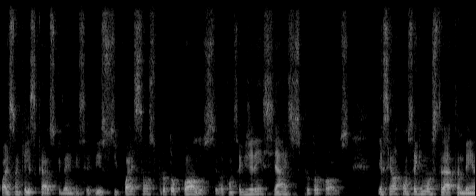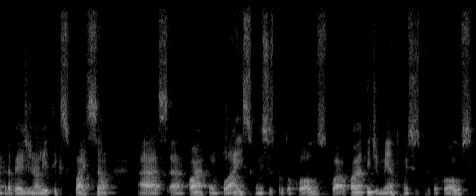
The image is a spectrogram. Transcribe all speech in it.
quais são aqueles casos que devem ser vistos e quais são os protocolos, ela consegue gerenciar esses protocolos. E assim ela consegue mostrar também, através de analytics, quais são as, a, qual é a compliance com esses protocolos, qual, qual é o atendimento com esses protocolos,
